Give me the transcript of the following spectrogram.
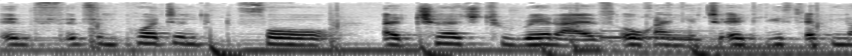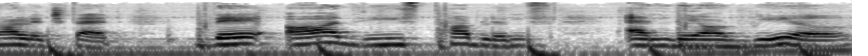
it's it's important for a church to realize, or I need to at least acknowledge that there are these problems and they are real,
